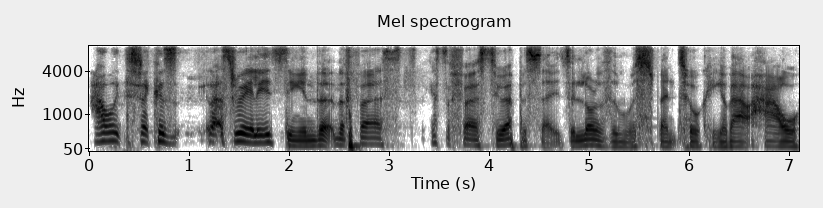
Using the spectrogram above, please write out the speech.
How it's because that's really interesting. In the the first, I guess the first two episodes, a lot of them was spent talking about how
